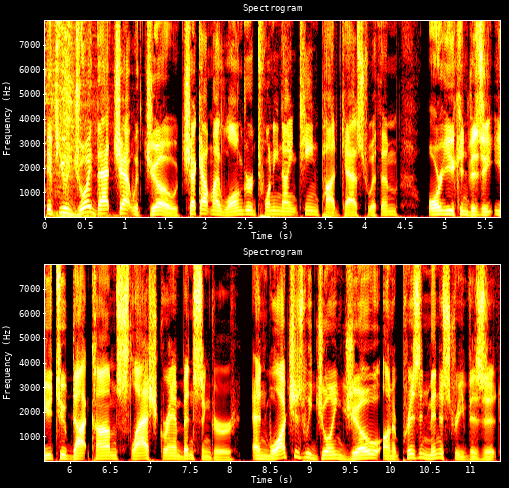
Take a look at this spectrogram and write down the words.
If you enjoyed that chat with Joe, check out my longer 2019 podcast with him, or you can visit youtube.com slash Graham Bensinger and watch as we join Joe on a prison ministry visit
